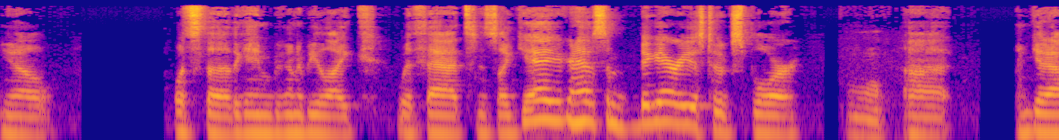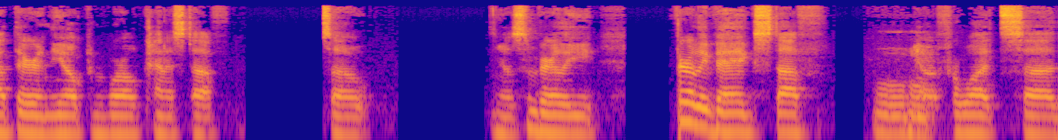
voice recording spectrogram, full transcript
you know, what's the the game going to be like with that? And it's like, yeah, you're going to have some big areas to explore Mhm. uh, and get out there in the open world kind of stuff. So, you know, some fairly fairly vague stuff, you Mhm. know, for what uh,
